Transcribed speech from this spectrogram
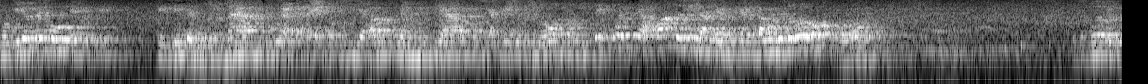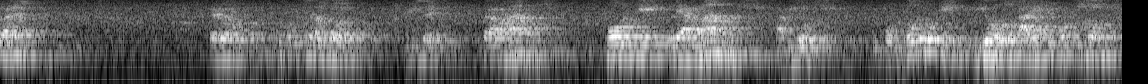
porque yo tengo que, que, que si devocionar, que si voy a hacer esto, que si llevar un colegio cristiano, que si aquello, que si lo otro, y tengo este afán de vida que, me está volviendo loco, o loco. No se puede preguntar eso. Pero, como dice el autor, dice, trabajamos porque le amamos a Dios y por todo lo que Dios ha hecho por nosotros.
